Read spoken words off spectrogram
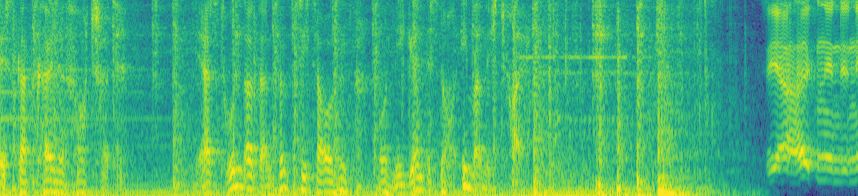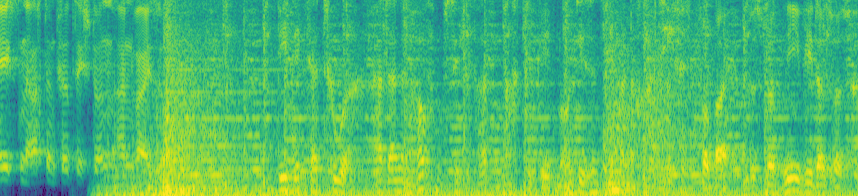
Es gab keine Fortschritte. Erst 100, dann 50.000 und Miguel ist noch immer nicht frei. Sie erhalten in den nächsten 48 Stunden Anweisungen. Die Diktatur hat einem Haufen Psychopathen Macht gegeben und die sind immer noch aktiv. Es ist vorbei und es wird nie wieder so sein.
